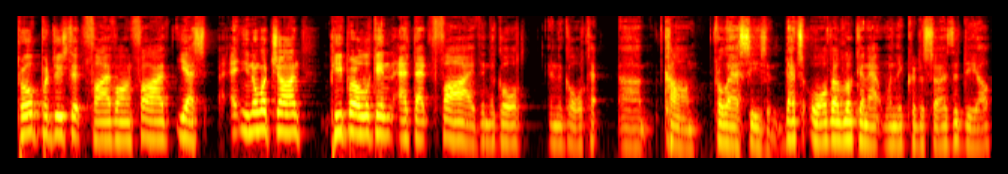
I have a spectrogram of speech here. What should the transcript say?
Pro produced it five on five. Yes. And you know what, John? People are looking at that five in the goal in the goal te- uh, column for last season. That's all they're looking at when they criticize the deal.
